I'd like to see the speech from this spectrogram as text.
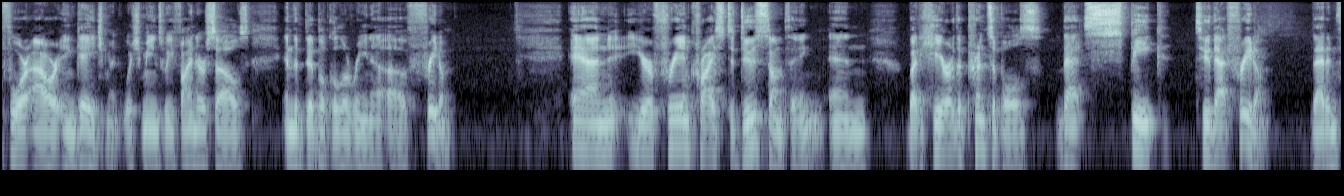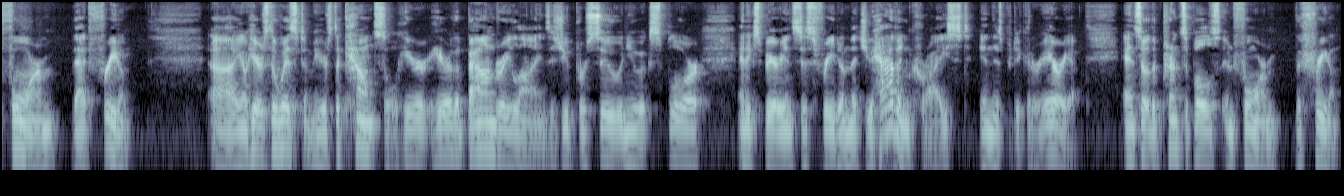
for our engagement, which means we find ourselves in the biblical arena of freedom. And you're free in Christ to do something, and but here are the principles that speak to that freedom, that inform that freedom. Uh, you know, here's the wisdom, here's the counsel, here, here are the boundary lines as you pursue and you explore and experience this freedom that you have in Christ in this particular area. And so the principles inform the freedom.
